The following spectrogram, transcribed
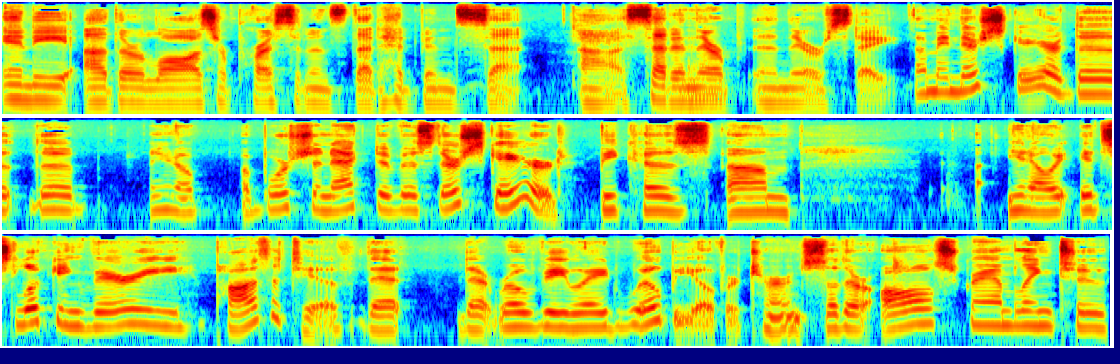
any other laws or precedents that had been set uh, set in their in their state. I mean, they're scared. The the you know abortion activists they're scared because um, you know it's looking very positive that that Roe v. Wade will be overturned. So they're all scrambling to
